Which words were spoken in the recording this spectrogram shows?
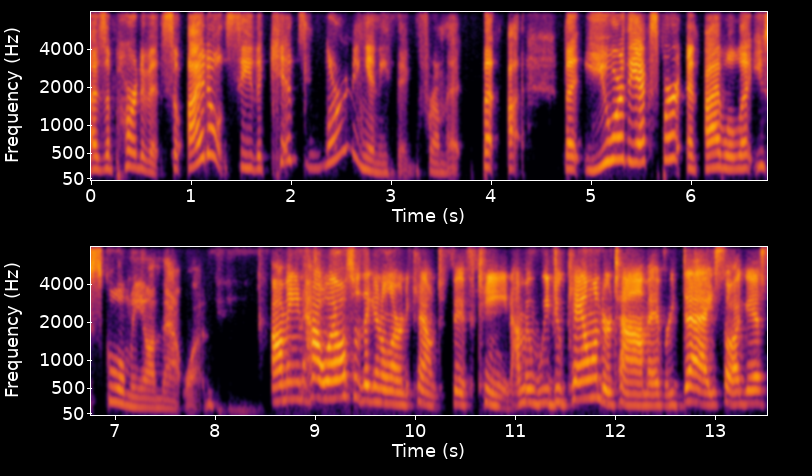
as a part of it. So I don't see the kids learning anything from it. But I, but you are the expert, and I will let you school me on that one. I mean, how else are they going to learn to count to 15? I mean, we do calendar time every day. So I guess,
